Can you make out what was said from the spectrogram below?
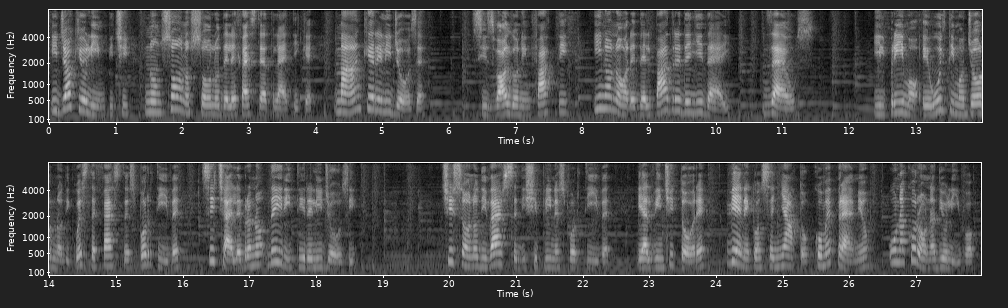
i giochi olimpici non sono solo delle feste atletiche, ma anche religiose. Si svolgono infatti in onore del padre degli dei, Zeus. Il primo e ultimo giorno di queste feste sportive si celebrano dei riti religiosi. Ci sono diverse discipline sportive e al vincitore viene consegnato come premio una corona di olivo.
